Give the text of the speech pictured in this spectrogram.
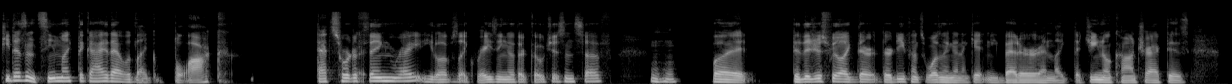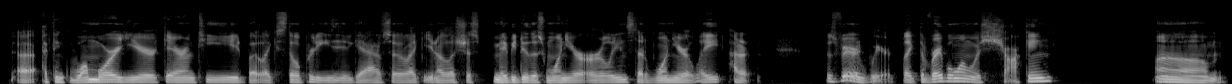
Pete doesn't seem like the guy that would like block that sort of thing, right? He loves like raising other coaches and stuff. Mm-hmm. But did they just feel like their their defense wasn't going to get any better, and like the Geno contract is, uh, I think one more year guaranteed, but like still pretty easy to get out. So like you know, let's just maybe do this one year early instead of one year late. I don't. It was very right. weird. Like the Vrabel one was shocking. Um,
